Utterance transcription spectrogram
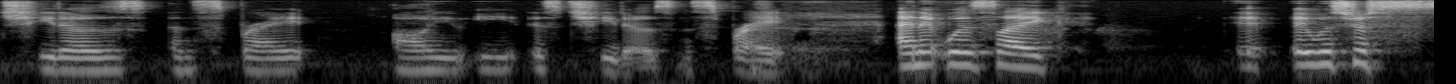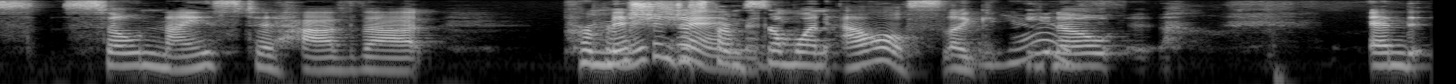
Cheetos and Sprite, all you eat is Cheetos and Sprite. And it was like, it, it was just so nice to have that permission, just from someone else like you know and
